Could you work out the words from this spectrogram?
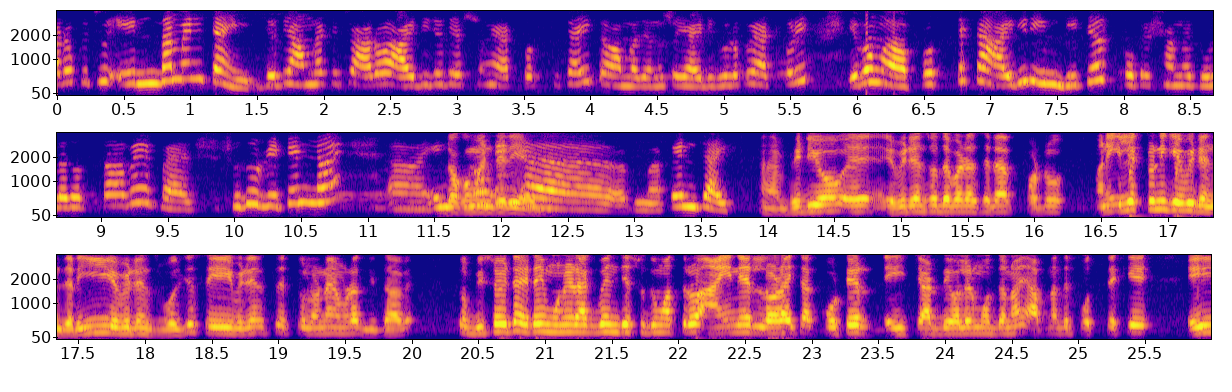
আরও কিছু ইন দা মিন টাইম যদি আমরা কিছু আরও আইডি যদি এর সঙ্গে অ্যাড করতে চাই তো আমরা যেন সেই আইডি গুলোকে অ্যাড করি। এবং প্রত্যেকটা আইডির ইন ডিটেলস কোর্টের সামনে তুলে ধরতে হবে। শুধু রিটেন নয় পেন ড্রাইভ ভিডিও এভিডেন্স হতে পারে সেটা ফটো মানে ইলেকট্রনিক এভিডেন্স যেটা ই এভিডেন্স বলছে সেই এভিডেন্সের তুলনায় আমরা দিতে হবে। তো বিষয়টা এটাই মনে রাখবেন যে শুধুমাত্র আইনের লড়াইটা কোর্টের এই চার দেওয়ালের মধ্যে নয় আপনাদের এই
